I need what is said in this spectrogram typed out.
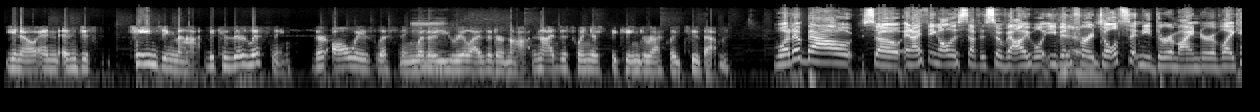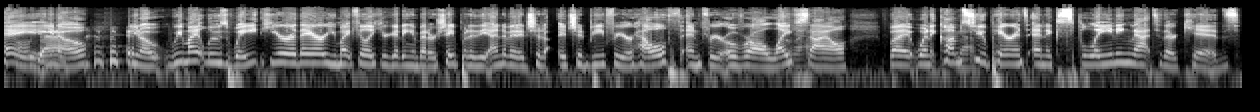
you know, and, and just changing that because they're listening. They're always listening, whether mm. you realize it or not, not just when you're speaking directly to them. What about so? And I think all this stuff is so valuable, even for adults that need the reminder of like, hey, Oh, yeah. you know, you know, we might lose weight here or there. You might feel like you're getting in better shape, but at the end of it, it should it should be for your health and for your overall lifestyle. But when it comes Yeah. to parents and explaining that to their kids,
